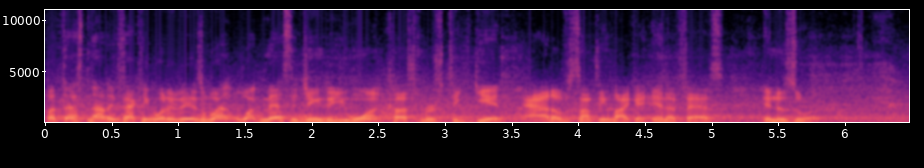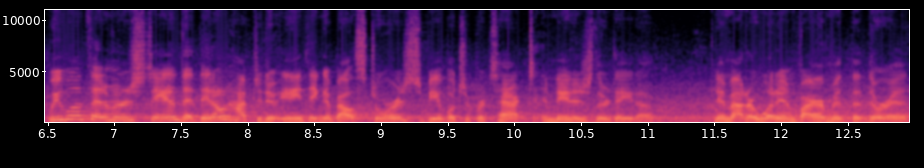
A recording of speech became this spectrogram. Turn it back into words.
but that's not exactly what it is. What, what messaging do you want customers to get out of something like an NFS in Azure? We want them to understand that they don't have to know anything about storage to be able to protect and manage their data, no matter what environment that they're in.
